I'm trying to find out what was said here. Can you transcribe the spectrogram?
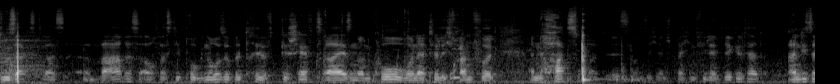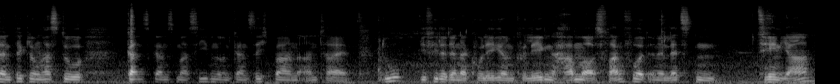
Du sagst was Wahres, auch was die Prognose betrifft, Geschäftsreisen und Co., wo natürlich Frankfurt ein Hotspot ist entsprechend viel entwickelt hat. An dieser Entwicklung hast du ganz, ganz massiven und ganz sichtbaren Anteil. Du, wie viele deiner Kolleginnen und Kollegen, haben aus Frankfurt in den letzten zehn Jahren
